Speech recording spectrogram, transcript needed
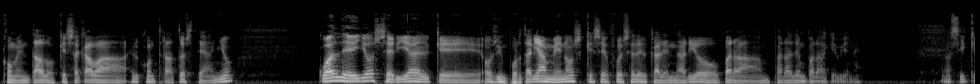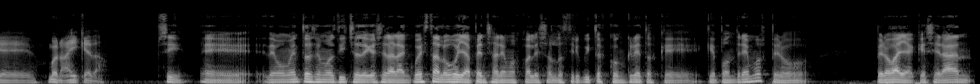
comentado que se acaba el contrato este año, cuál de ellos sería el que os importaría menos que se fuese del calendario para, para la temporada que viene. Así que, bueno, ahí queda. Sí, eh, de momento os hemos dicho de qué será la encuesta, luego ya pensaremos cuáles son los circuitos concretos que, que pondremos, pero, pero vaya, que serán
